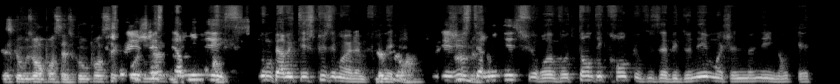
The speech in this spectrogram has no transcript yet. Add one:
qu'est-ce que vous en pensez? Est-ce que vous pensez Je voulais juste terminer, si vous me permettez, excusez-moi, Madame Freinet. Je voulais juste terminer sur vos temps d'écran que vous avez donné. Moi, j'ai mené une enquête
